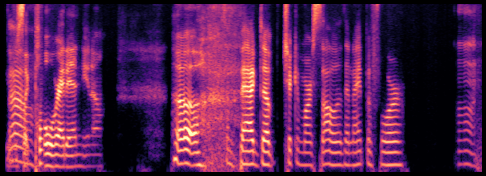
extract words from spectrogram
You just Oh. like pull right in, you know. Oh. Some bagged up chicken marsala the night before. Mm.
